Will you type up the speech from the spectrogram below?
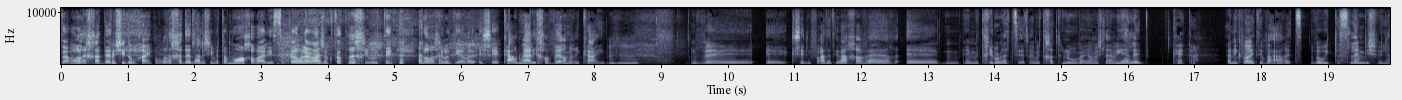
זה אמור לחדד- בשידור חי. אמרו לחדד לאנשים את המוח, אבל אני אספר אולי משהו קצת רכילותי. לא רכילותי, אבל שהכרנו, היה לי חבר אמריקאי. וכשנפרדתי מהחבר, אה, הם התחילו לצאת והם התחתנו, והיום יש להם ילד. קטע. אני כבר הייתי בארץ, והוא התאסלם בשבילה.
